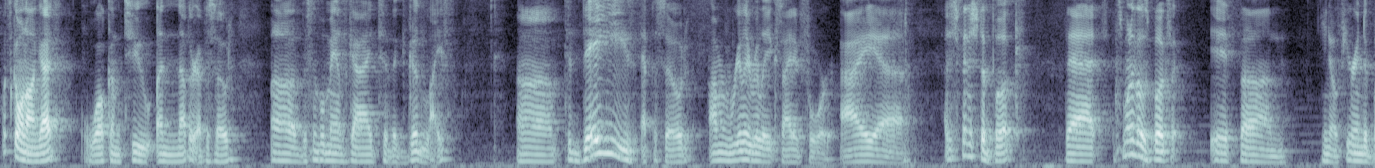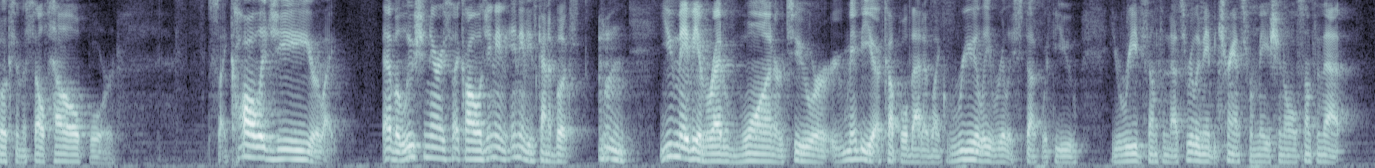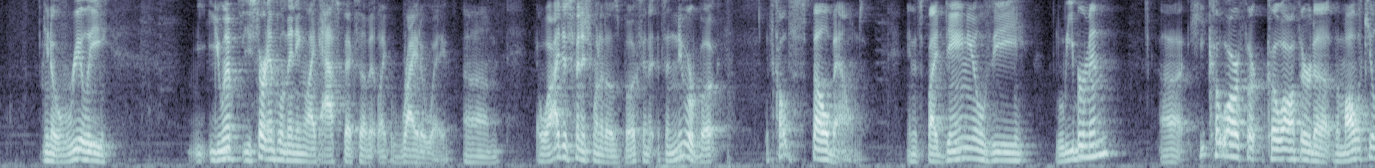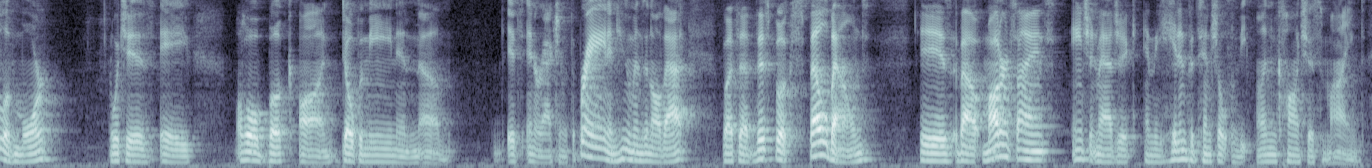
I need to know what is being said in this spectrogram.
What's going on, guys? Welcome to another episode of The Simple Man's Guide to the Good Life. Um, today's episode, I'm really, really excited for. I uh, I just finished a book that it's one of those books. If um, you know, if you're into books in the self help or psychology or like evolutionary psychology, any any of these kind of books. you maybe have read one or two or maybe a couple that have like really really stuck with you. You read something that's really maybe transformational something that you know really you imp- you start implementing like aspects of it like right away. Um, well i just finished one of those books and it's a newer book. It's called spellbound and it's by daniel z. Lieberman. Uh, he co-author, co-authored uh, the molecule of more which is a a whole book on dopamine and um, its interaction with the brain and humans and all that. But uh, this book, Spellbound, is about modern science, ancient magic, and the hidden potential of the unconscious mind.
